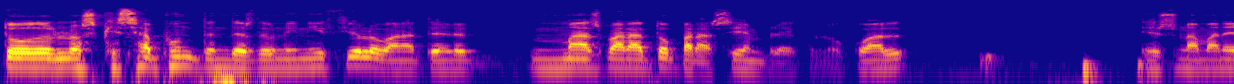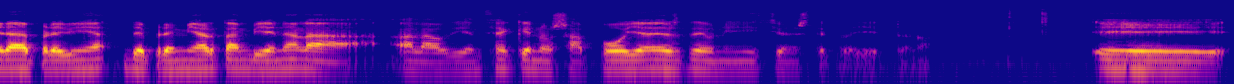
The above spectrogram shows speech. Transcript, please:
todos los que se apunten desde un inicio lo van a tener más barato para siempre, con lo cual es una manera de premiar, de premiar también a la, a la, audiencia que nos apoya desde un inicio en este proyecto, ¿no? Eh,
